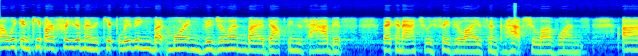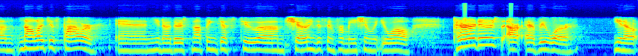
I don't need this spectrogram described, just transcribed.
uh, we can keep our freedom and we keep living, but more in vigilant by adopting these habits that can actually save your lives and perhaps your loved ones. Um, knowledge is power, and you know there's nothing just to um, sharing this information with you all. Predators are everywhere. You know,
